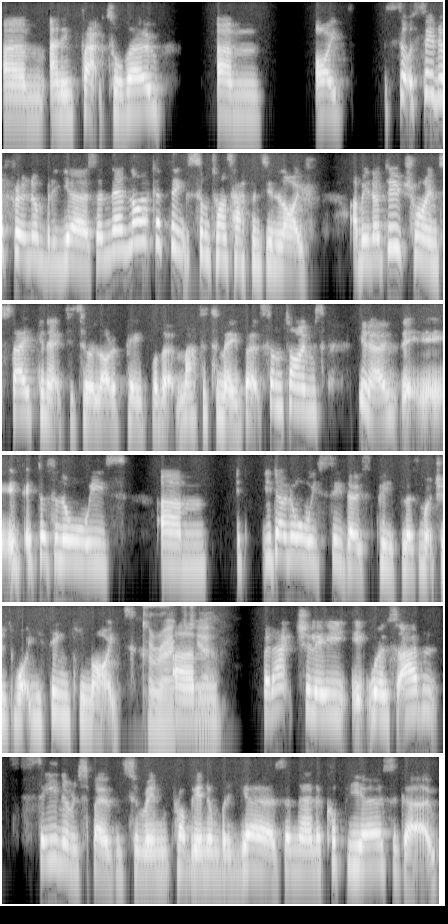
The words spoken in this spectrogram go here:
Um, and in fact, although um, I sort of seen her for a number of years, and then, like I think sometimes happens in life, I mean, I do try and stay connected to a lot of people that matter to me, but sometimes, you know, it, it doesn't always. Um, it, you don't always see those people as much as what you think you might. Correct. Um, yeah. But actually, it was I hadn't seen her and spoken to her in probably a number of years, and then a couple of years ago,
